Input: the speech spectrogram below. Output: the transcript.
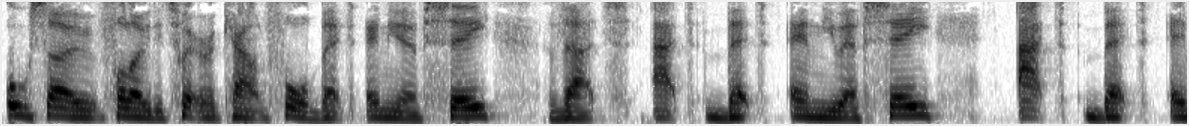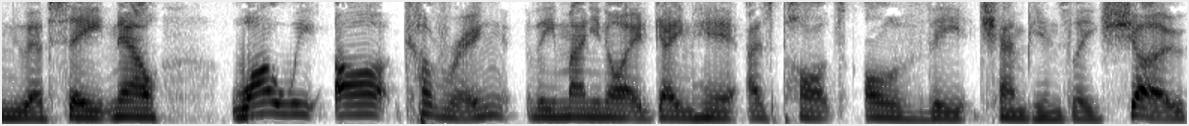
Also, follow the Twitter account for BetMUFC. That's at BetMUFC. At BetMUFC. Now, while we are covering the Man United game here as part of the Champions League show,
